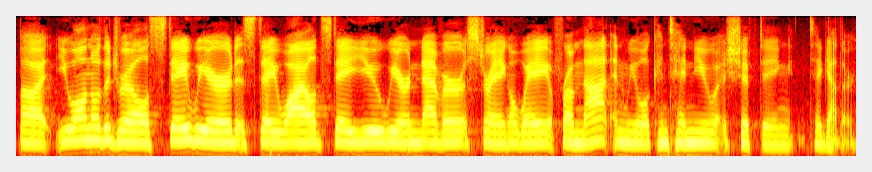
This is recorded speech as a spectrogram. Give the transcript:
But you all know the drill. Stay weird, stay wild, stay you. We are never straying away from that, and we will continue shifting together.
